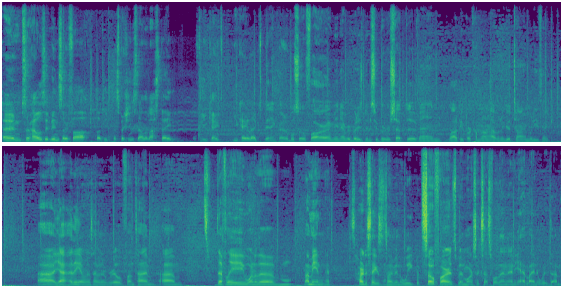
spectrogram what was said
um, so how's it been so far? Like, especially just now the last day of UK UK leg. It's been incredible so far. I mean, everybody's been super receptive, and a lot of people are coming on having a good time. What do you think? Uh, yeah, I think everyone's having a real fun time. Um, it's definitely one of the. I mean, it's hard to say because it's only been a week, but so far it's been more successful than any headliner we've done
